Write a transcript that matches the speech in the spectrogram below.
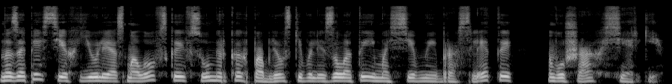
На запястьях Юлии Осмоловской в сумерках поблескивали золотые массивные браслеты, в ушах серьги.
